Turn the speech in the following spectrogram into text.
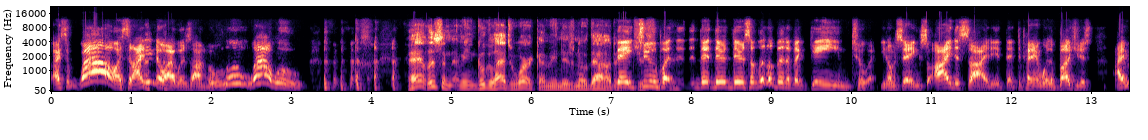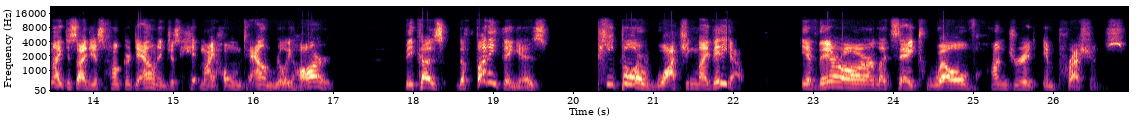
I said, wow. I said, I didn't know I was on Hulu. Wow. hey, listen, I mean, Google ads work. I mean, there's no doubt. They just, do, but th- there, there's a little bit of a game to it. You know what I'm saying? So I decided that depending on where the budget is, I might decide to just hunker down and just hit my hometown really hard. Because the funny thing is, people are watching my video if there are, let's say, 1,200 impressions,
